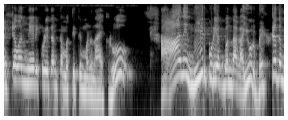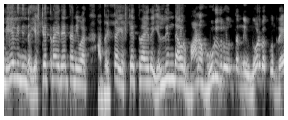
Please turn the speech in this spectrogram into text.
ಬೆಟ್ಟವನ್ನೇರಿ ಕುಳಿತಂಥ ಮತ್ತಿ ತಿಮ್ಮಣ್ಣ ನಾಯಕರು ಆ ಆನೆ ನೀರು ಕುಡಿಯಕ್ ಬಂದಾಗ ಇವ್ರು ಬೆಟ್ಟದ ಮೇಲಿನಿಂದ ಎಷ್ಟೆತ್ರ ಇದೆ ಅಂತ ನೀವು ಆ ಬೆಟ್ಟ ಎಷ್ಟೆತ್ರ ಇದೆ, ಎಲ್ಲಿಂದ ಅವ್ರು ಬಾಣ ಹೂಡಿದ್ರು ಅಂತ ನೀವು ನೋಡ್ಬೇಕು ಅಂದ್ರೆ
